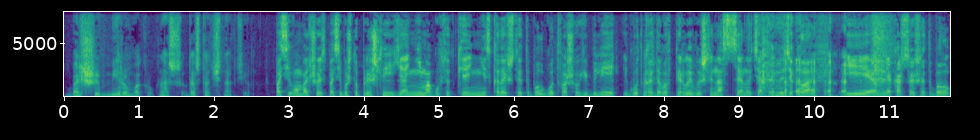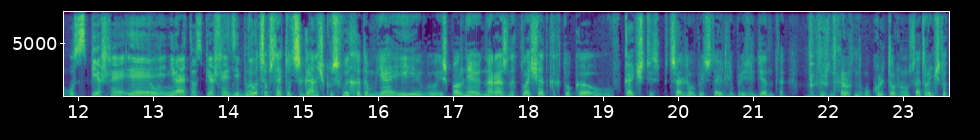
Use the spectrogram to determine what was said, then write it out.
большим миром вокруг нас достаточно активно. Спасибо вам большое, спасибо, что пришли. Я не могу все-таки не сказать, что это был год вашего юбилея и год, когда вы впервые вышли на сцену театра мюзикла. И мне кажется, что это был успешный, э, ну, невероятно успешный дебют. Ну вот, собственно, эту цыганочку с выходом я и исполняю на разных площадках, только в качестве специального представителя президента по международному культурному сотрудничеству.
